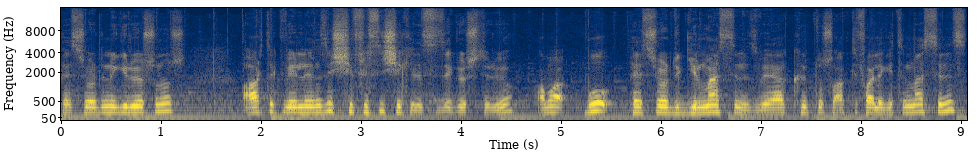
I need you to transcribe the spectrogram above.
Password'ünü giriyorsunuz artık verilerinizi şifresiz şekilde size gösteriyor. Ama bu password'ü girmezseniz veya kriptosu aktif hale getirmezseniz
